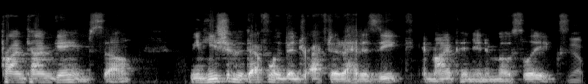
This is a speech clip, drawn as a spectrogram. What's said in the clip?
primetime games. So, mean, he should have definitely been drafted ahead of Zeke, in my opinion, in most leagues. Yep.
